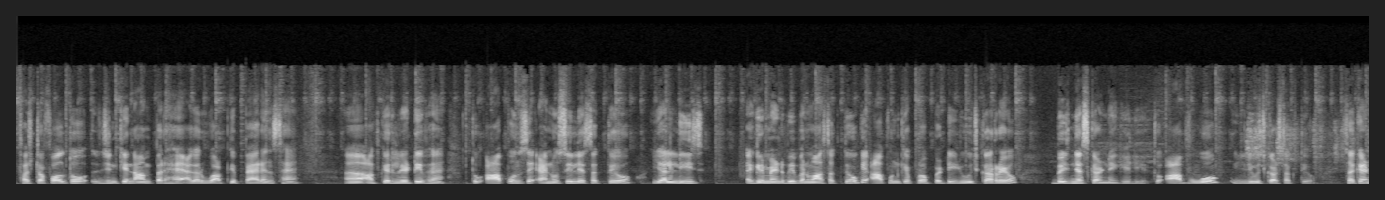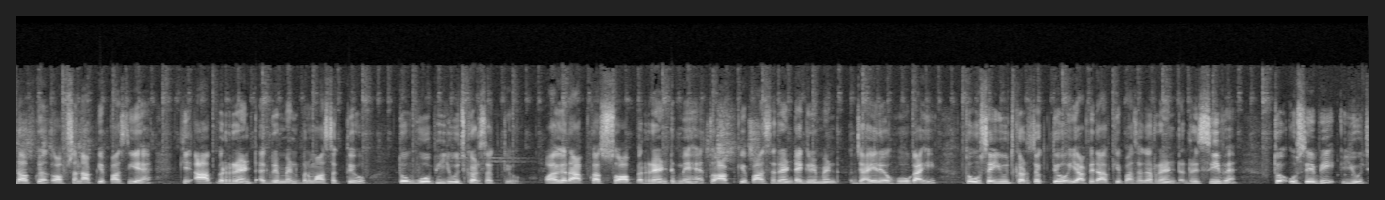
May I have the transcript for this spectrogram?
फ़र्स्ट ऑफ़ ऑल तो जिनके नाम पर है, अगर वो आपके पेरेंट्स हैं आपके रिलेटिव हैं तो आप उनसे एनओसी ले सकते हो या लीज एग्रीमेंट भी बनवा सकते हो कि आप उनके प्रॉपर्टी यूज़ कर रहे हो। बिज़नेस करने के लिए तो आप वो यूज़ कर सकते हो। सेकेंड ऑप्शन आपके पास ये है कि आप रेंट एग्रीमेंट बनवा सकते हो तो वो भी यूज़ कर सकते हो। और अगर आपका शॉप रेंट में है तो आपके पास रेंट एग्रीमेंट ज़ाहिर होगा ही तो उसे यूज़ कर सकते हो, या फिर आपके पास अगर रेंट रिसीव है तो उसे भी यूज़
